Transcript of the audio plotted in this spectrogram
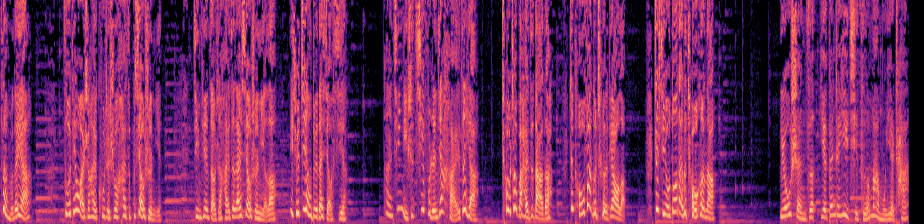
怎么的呀？昨天晚上还哭着说孩子不孝顺你，今天早上孩子来孝顺你了，你却这样对待小溪，感情你是欺负人家孩子呀？瞅瞅把孩子打的，这头发都扯掉了，这是有多大的仇恨呢？”刘婶子也跟着一起责骂母夜叉。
